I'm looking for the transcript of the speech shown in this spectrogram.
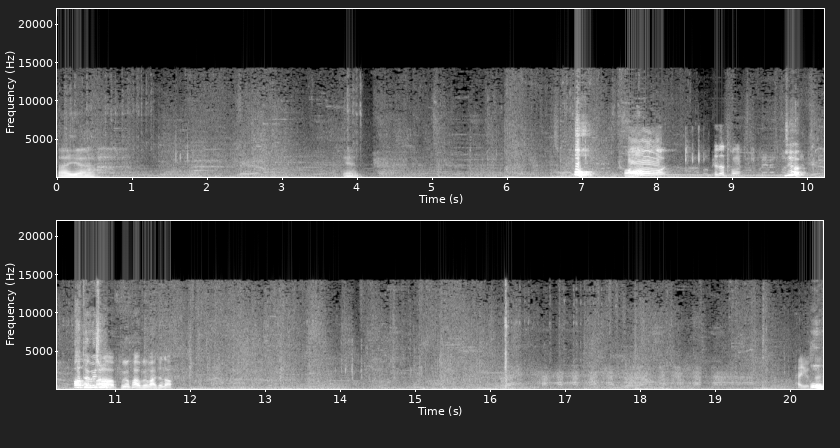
哎呀，天，哦，哦，真的痛。不是，啊，对，为什？不用怕不用怕，真的。还有哦，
